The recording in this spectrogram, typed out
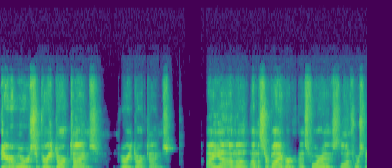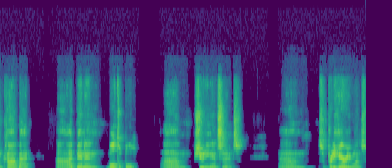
There were some very dark times, very dark times. I uh, I'm a I'm a survivor as far as law enforcement combat. Uh, I've been in multiple um, shooting incidents, um, some pretty hairy ones.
